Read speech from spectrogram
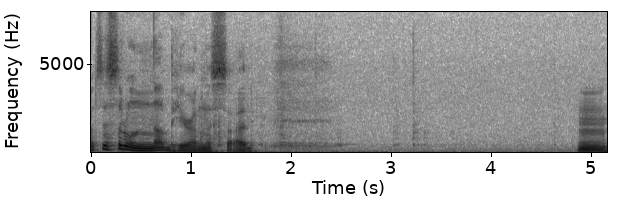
What's this little nub here on this side? Hmm.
